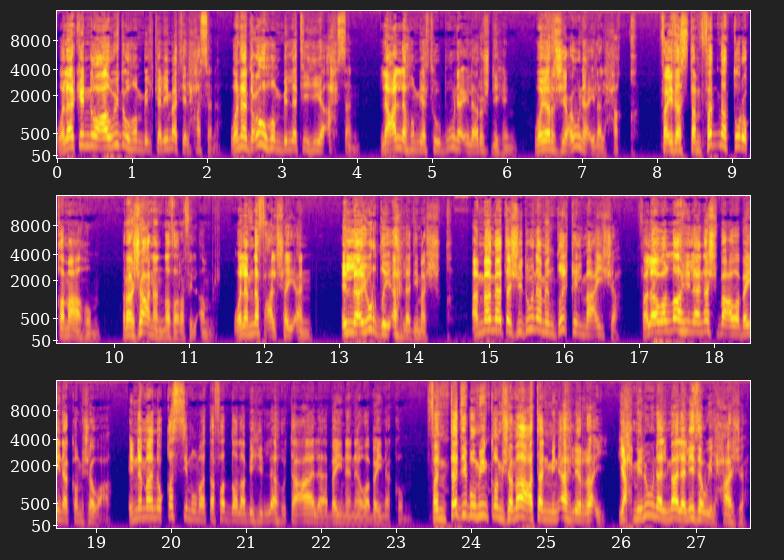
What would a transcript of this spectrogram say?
ولكن نعاودهم بالكلمة الحسنة وندعوهم بالتي هي أحسن لعلهم يثوبون إلى رشدهم ويرجعون إلى الحق. فإذا استنفدنا الطرق معهم راجعنا النظر في الأمر ولم نفعل شيئا إلا يرضي أهل دمشق. أما ما تجدون من ضيق المعيشة فلا والله لا نشبع وبينكم جوعا إنما نقسم ما تفضل به الله تعالى بيننا وبينكم. فانتدب منكم جماعة من أهل الرأي يحملون المال لذوي الحاجة.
